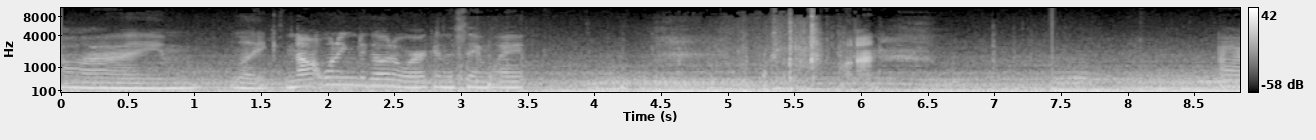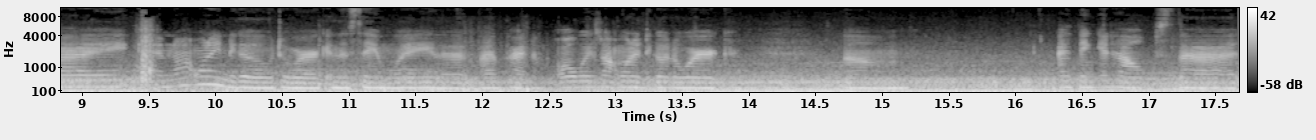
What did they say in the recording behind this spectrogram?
I'm like not wanting to go to work in the same way. Hold on. I am not wanting to go to work in the same way that I've kind of always not wanted to go to work. Um, I think it helps that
